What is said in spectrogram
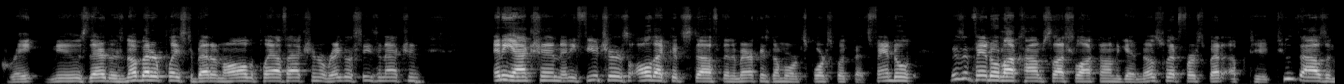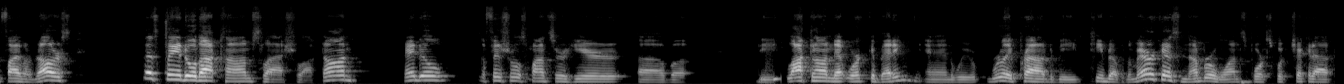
great news there. There's no better place to bet on all the playoff action or regular season action, any action, any futures, all that good stuff than America's number one sports book. That's FanDuel. Visit fanduel.com slash locked on to get a no sweat first bet up to $2,500. That's fanduel.com slash locked on. FanDuel, official sponsor here of uh, the Locked On Network of Betting, and we're really proud to be teamed up with America's number one sportsbook. Check it out,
